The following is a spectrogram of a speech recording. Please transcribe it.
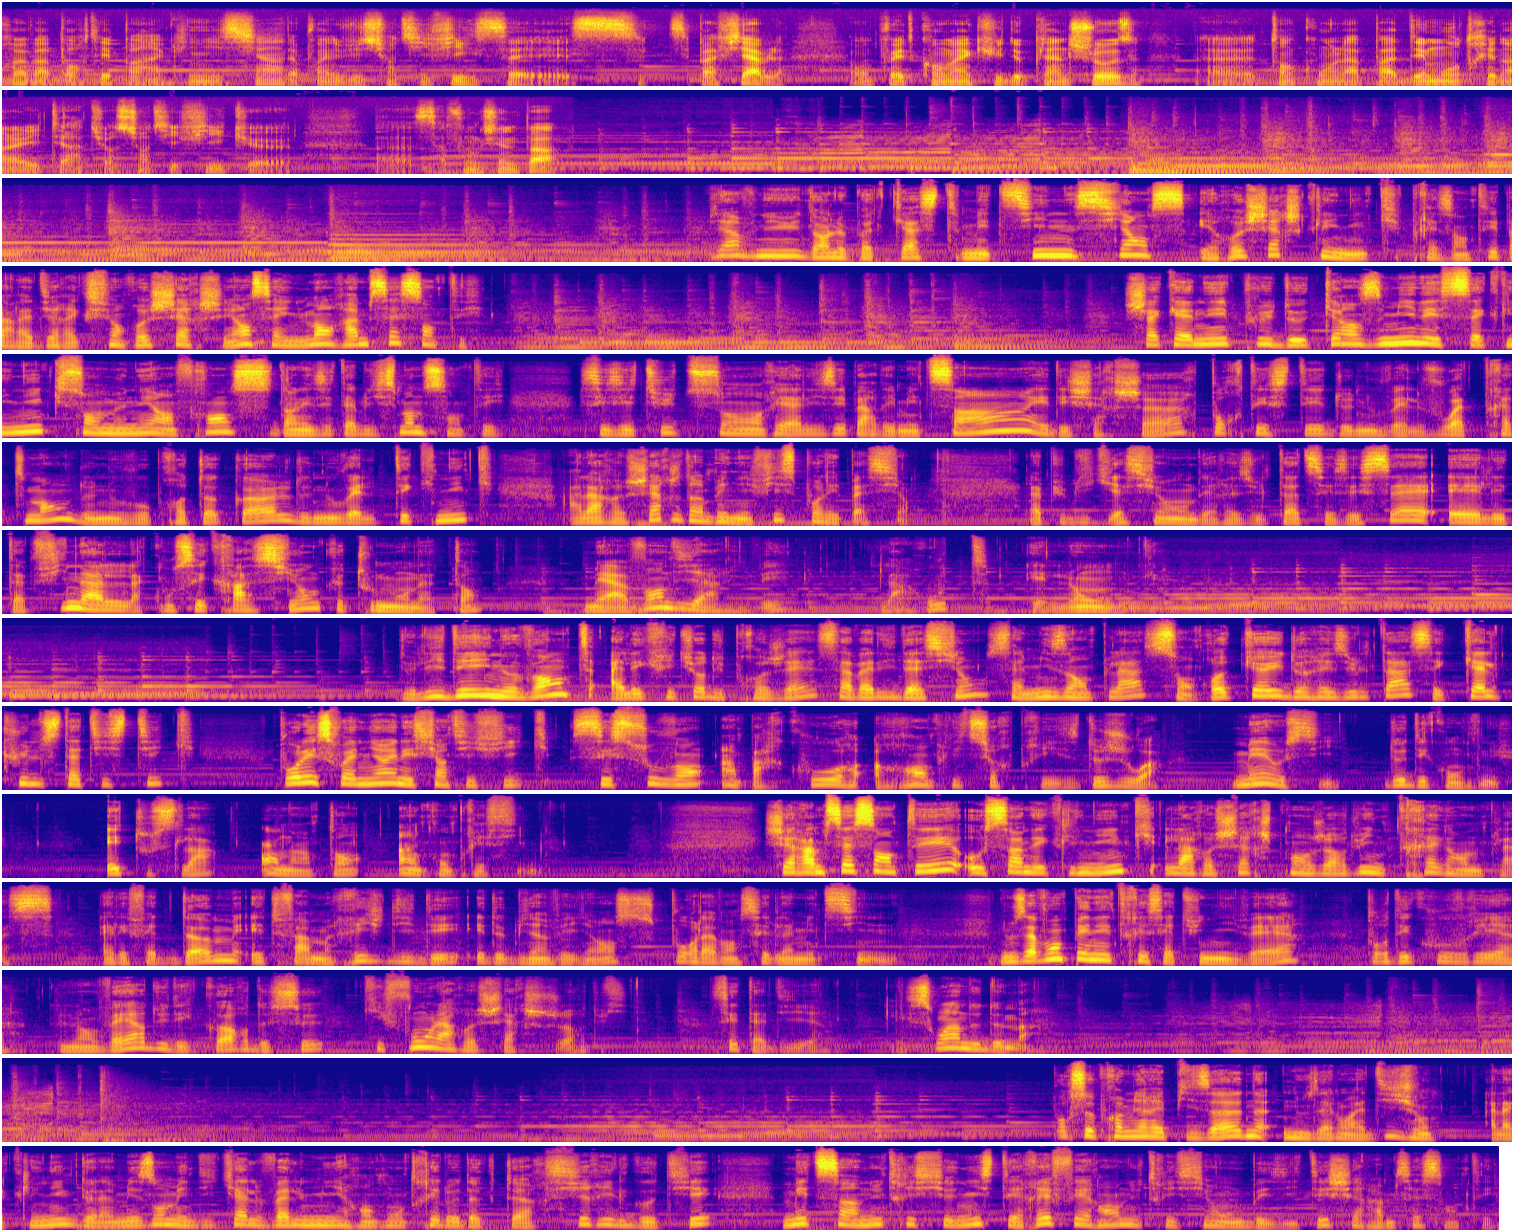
preuve apportée par un clinicien d'un point de vue scientifique, c'est pas fiable. On peut être convaincu de plein de choses, euh, tant qu'on l'a pas démontré dans la littérature scientifique, euh, euh, ça ne fonctionne pas. Bienvenue dans le podcast Médecine, Sciences et Recherche clinique présenté par la direction Recherche et Enseignement Ramsay Santé. Chaque année, plus de 15 000 essais cliniques sont menés en France dans les établissements de santé. Ces études sont réalisées par des médecins et des chercheurs pour tester de nouvelles voies de traitement, de nouveaux protocoles, de nouvelles techniques à la recherche d'un bénéfice pour les patients. La publication des résultats de ces essais est l'étape finale, la consécration que tout le monde attend. Mais avant d'y arriver, la route est longue. De l'idée innovante à l'écriture du projet, sa validation, sa mise en place, son recueil de résultats, ses calculs statistiques, pour les soignants et les scientifiques, c'est souvent un parcours rempli de surprises, de joie, mais aussi de déconvenues. Et tout cela en un temps incompressible. Chez Ramsay Santé, au sein des cliniques, la recherche prend aujourd'hui une très grande place. Elle est faite d'hommes et de femmes riches d'idées et de bienveillance pour l'avancée de la médecine. Nous avons pénétré cet univers pour découvrir l'envers du décor de ceux qui font la recherche aujourd'hui, c'est-à-dire les soins de demain. Pour ce premier épisode, nous allons à Dijon, à la clinique de la maison médicale Valmy, rencontrer le docteur Cyril Gauthier, médecin nutritionniste et référent nutrition obésité chez Ramsay Santé.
